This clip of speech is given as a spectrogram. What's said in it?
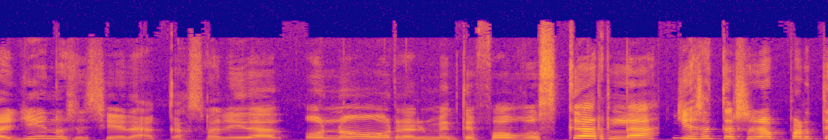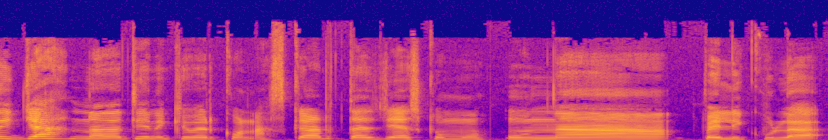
allí. No sé si era casualidad o no, o realmente fue a buscarla. Y esa tercera parte ya nada tiene que ver con las cartas, ya es como una película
